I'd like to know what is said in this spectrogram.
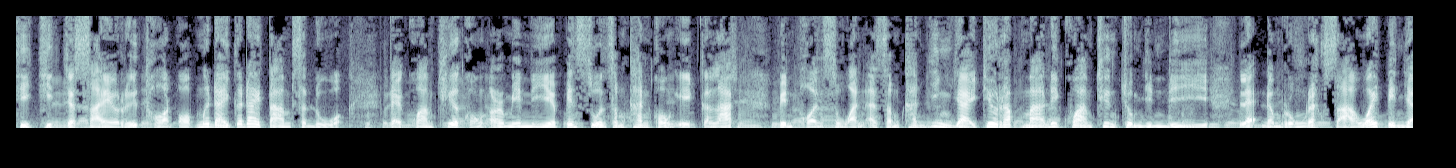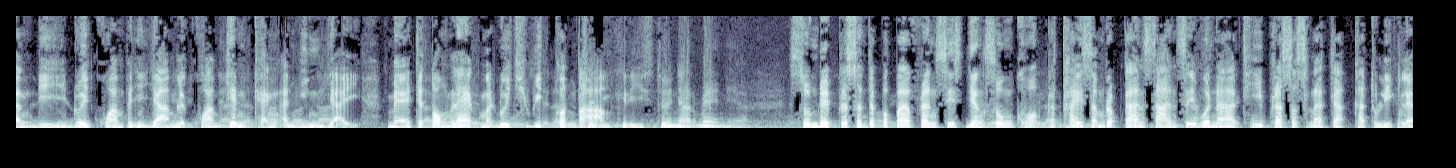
ที่คิดจะใส่หรือถอดออกเมื่อใดก็ได้ตามสะดวก แต่ความเชื่อของอาร์เมเนียเป็นส่วนสำคัญของเอกลักษณ์ เป็นพรสวรรค์อันสำคัญยิ่งใหญ่ที่รับมาด้วยความชื่นชมยินดี และดำรงรักษาไว้เป็นอย่างดีด้วยความพยายามและความเข้มแข็งอันยิ่งใหญ่ แม้จะต้องแลกมาด้วยชีวิตก็ Luce ตาม สมเด็จพระสันตะปาปาฟรังซิสยังทรงขอบพระทัยสำหรับการสารเสวนาที่พระศาสนาจักรคาทอลิก และ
